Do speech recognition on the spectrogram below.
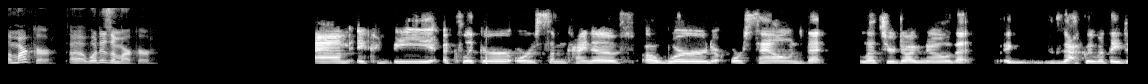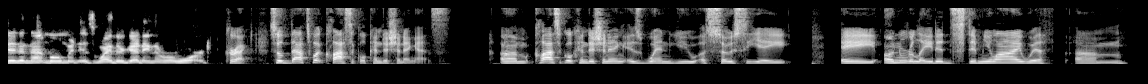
A marker. Uh, what is a marker? Um, it could be a clicker or some kind of a word or sound that lets your dog know that exactly what they did in that moment is why they're getting the reward. Correct. So that's what classical conditioning is. Um, classical conditioning is when you associate a unrelated stimuli with um,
